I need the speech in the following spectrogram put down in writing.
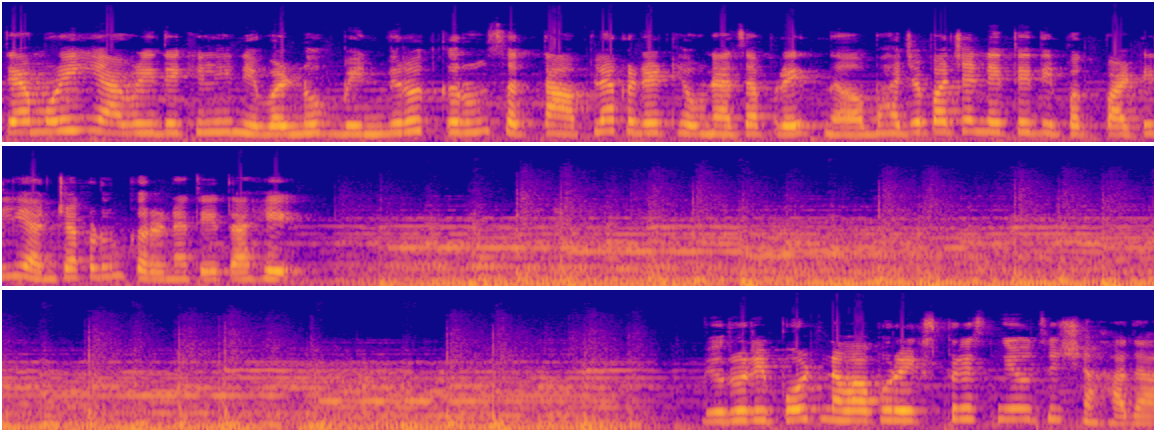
त्यामुळे यावेळी देखील ही निवडणूक बिनविरोध करून सत्ता आपल्याकडे ठेवण्याचा प्रयत्न भाजपाचे नेते दीपक पाटील यांच्याकडून करण्यात येत आहे. Bureau report Navapur express news Shahada.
